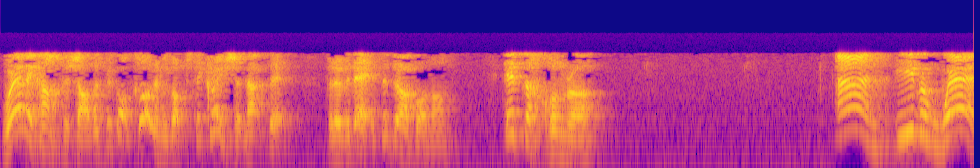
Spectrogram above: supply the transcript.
When it comes to Shabbos, we've got klolim, we've got psik reisha, that's it. But over there, it's a drabonon, it's a chumrah, and even when,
